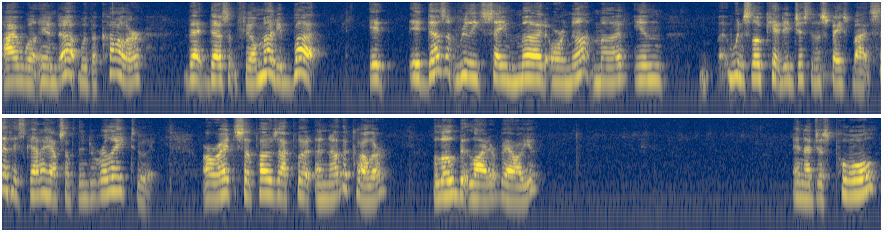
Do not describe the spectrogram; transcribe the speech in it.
I will end up with a color that doesn't feel muddy, but it it doesn't really say mud or not mud in when it's located just in a space by itself, it's got to have something to relate to it. All right, suppose I put another color, a little bit lighter value, and I just pull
